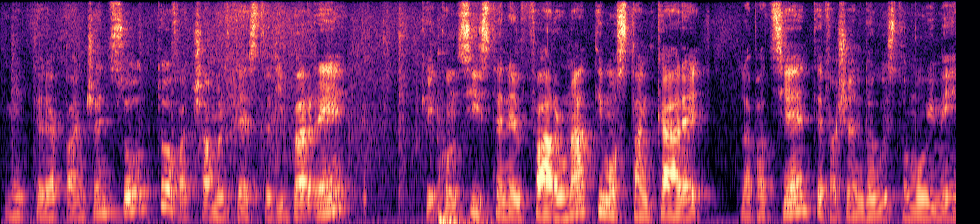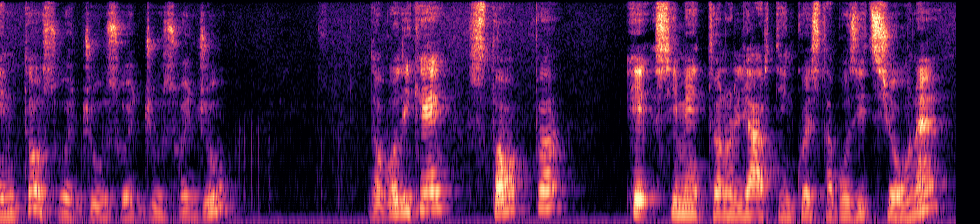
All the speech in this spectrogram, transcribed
mettere a pancia in sotto, facciamo il test di Barré che consiste nel fare un attimo stancare la paziente facendo questo movimento su e giù, su e giù, su e giù. Dopodiché stop e si mettono gli arti in questa posizione.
